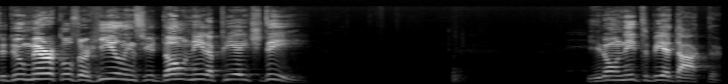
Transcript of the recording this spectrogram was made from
To do miracles or healings, you don't need a PhD. You don't need to be a doctor.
